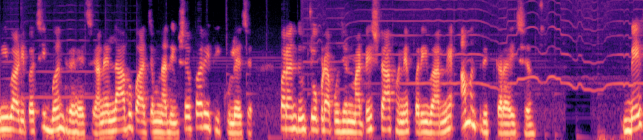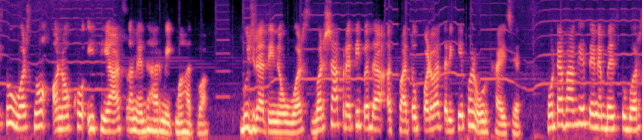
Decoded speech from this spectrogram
દિવાળી પછી બંધ રહે છે અને લાભ પાંચમના દિવસે ફરીથી ખુલે છે. પરંતુ ચોપડા પૂજન માટે સ્ટાફ અને પરિવારને આમંત્રિત કરાય છે. બેસતું વર્ષનો અનોખો ઇતિહાસ અને ધાર્મિક મહત્વ. ગુજરાતી નવું વર્ષ વર્ષા પ્રતિપદા અથવા તો પડવા તરીકે પણ ઓળખાય છે. મોટાભાગે તેને બેસતું વર્ષ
